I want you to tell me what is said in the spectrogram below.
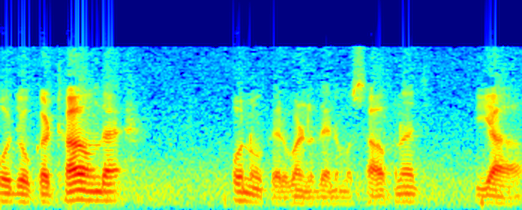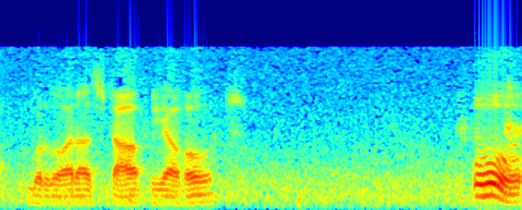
ਉਹ ਜੋ ਇਕੱਠਾ ਹੁੰਦਾ ਉਹਨੂੰ ਫਿਰ ਵੰਡਦੇ ਨੇ ਮੁਸਾਫਰਾਂ 'ਚ। ਜਾਂ ਗੁਰਦੁਆਰਾ ਸਟਾਫ ਜਾਂ ਹੋਰ। ਉਹ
